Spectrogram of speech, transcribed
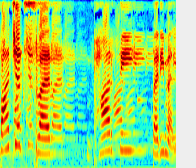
वाचक स्वर भारती परिमल।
